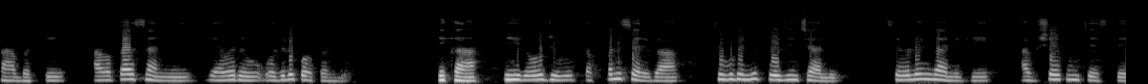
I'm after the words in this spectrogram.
కాబట్టి అవకాశాన్ని ఎవరు వదులుకోకండి. ఇక ఈరోజు తప్పనిసరిగా శివుడిని పూజించాలి. శివలింగానికి అభిషేకం చేస్తే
